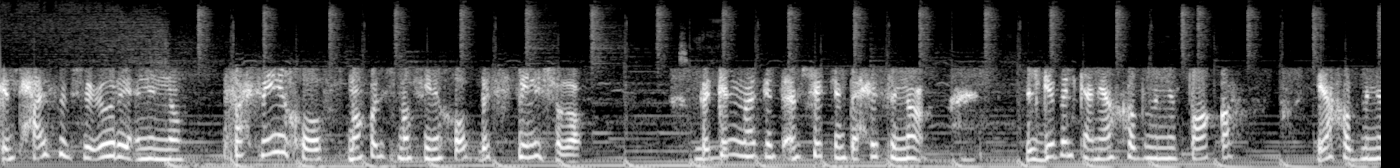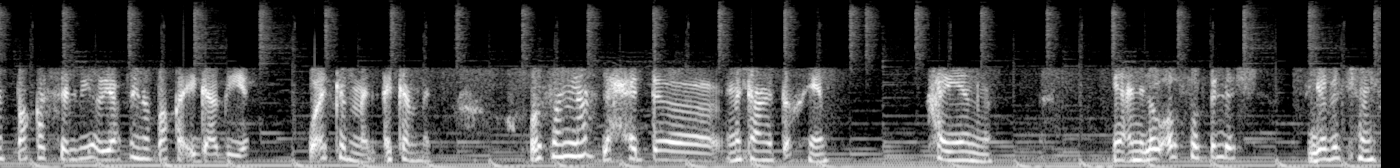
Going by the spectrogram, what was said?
كنت حاسة بشعور يعني إنه صح فيني خوف ما أقولش ما فيني خوف بس فيني شغف. فكل ما كنت أمشي كنت أحس إنه الجبل كان ياخذ مني الطاقة ياخذ مني الطاقة السلبية ويعطيني طاقة إيجابية. وأكمل أكمل. وصلنا لحد آه، مكان التخييم. خيمنا. يعني لو أوصف لك قبل شمس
